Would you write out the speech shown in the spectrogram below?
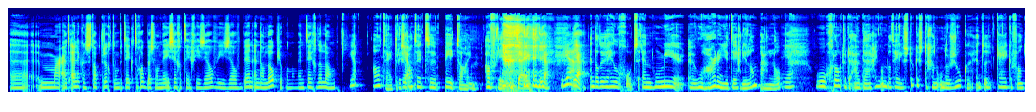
Eh, maar uiteindelijk een stap terug doen betekent toch ook best wel nee zeggen tegen jezelf, wie je zelf bent. En dan loop je op een moment tegen de lamp. Ja, altijd. Er is Ja. altijd eh, paytime, afrekentijd. ja. ja. Ja. en dat is heel goed. En hoe meer, eh, hoe harder je tegen die lamp aanloopt, ja. Hoe groter de uitdaging om dat hele stuk eens te gaan onderzoeken en te kijken van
